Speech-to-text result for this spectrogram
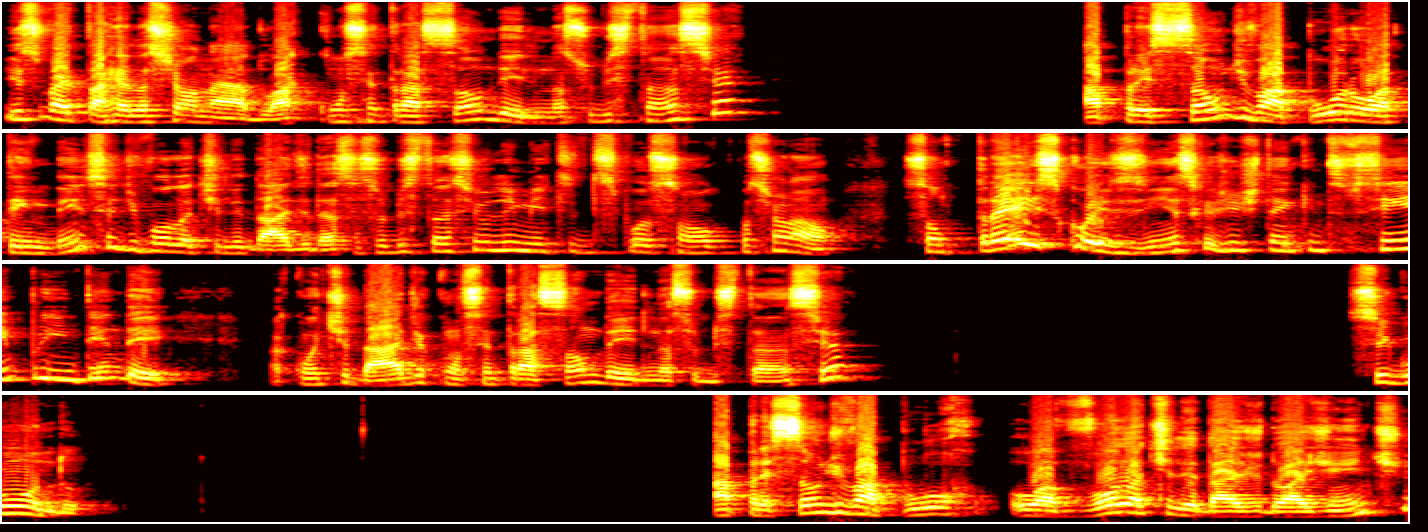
Isso vai estar relacionado à concentração dele na substância, a pressão de vapor ou a tendência de volatilidade dessa substância e o limite de disposição ocupacional. São três coisinhas que a gente tem que sempre entender: a quantidade, a concentração dele na substância. Segundo, a pressão de vapor ou a volatilidade do agente.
